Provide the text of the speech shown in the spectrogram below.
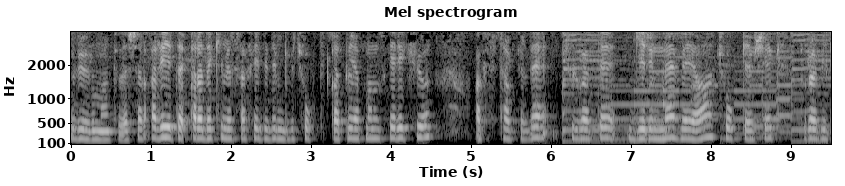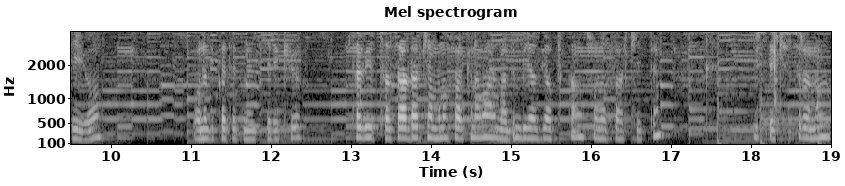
vuruyorum arkadaşlar. Arayı da, aradaki mesafeyi dediğim gibi çok dikkatli yapmanız gerekiyor. Aksi takdirde tülbentte gerilme veya çok gevşek durabiliyor. Ona dikkat etmeniz gerekiyor. Tabi tasarlarken bunun farkına varmadım. Biraz yaptıktan sonra fark ettim. Üstteki sıranın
